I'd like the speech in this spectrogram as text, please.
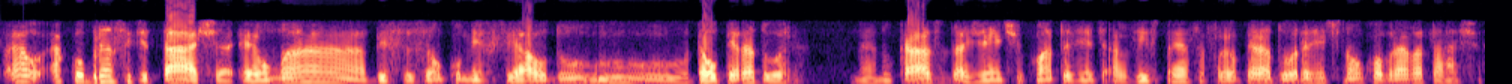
a, a, cobrança de taxa é uma decisão comercial do, da operadora. Né? No caso da gente, enquanto a, gente, a Via foi operadora, a gente não cobrava taxa.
